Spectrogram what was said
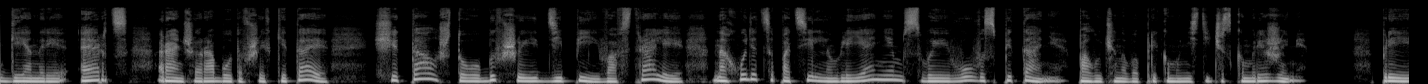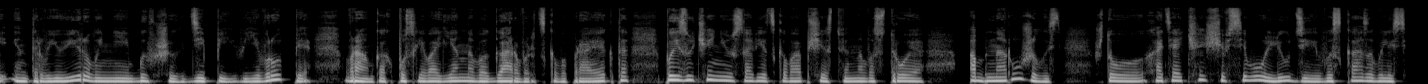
Генри Эрц, раньше работавший в Китае, считал, что бывшие ДП в Австралии находятся под сильным влиянием своего воспитания, полученного при коммунистическом режиме. При интервьюировании бывших ДП в Европе в рамках послевоенного гарвардского проекта по изучению советского общественного строя обнаружилось, что хотя чаще всего люди высказывались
